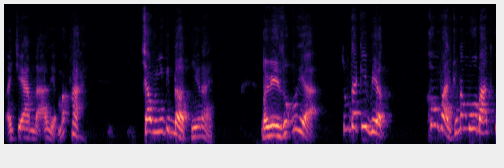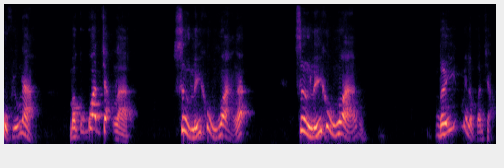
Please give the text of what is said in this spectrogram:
anh chị em đã gì mắc phải trong những cái đợt như thế này. Bởi vì Dũng gì ạ? Chúng ta cái việc không phải chúng ta mua bán cổ phiếu nào, mà cũng quan trọng là xử lý khủng hoảng á xử lý khủng hoảng, đấy mới là quan trọng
